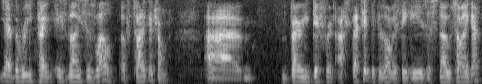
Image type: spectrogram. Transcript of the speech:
yeah, the repaint is nice as well of Tigatron. Um, very different aesthetic because obviously he is a snow tiger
